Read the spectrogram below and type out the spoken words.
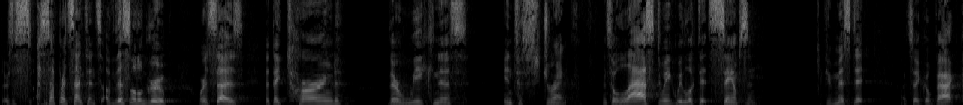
there's a, a separate sentence of this little group where it says that they turned their weakness into strength. And so last week we looked at Samson. If you missed it, I'd say go back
